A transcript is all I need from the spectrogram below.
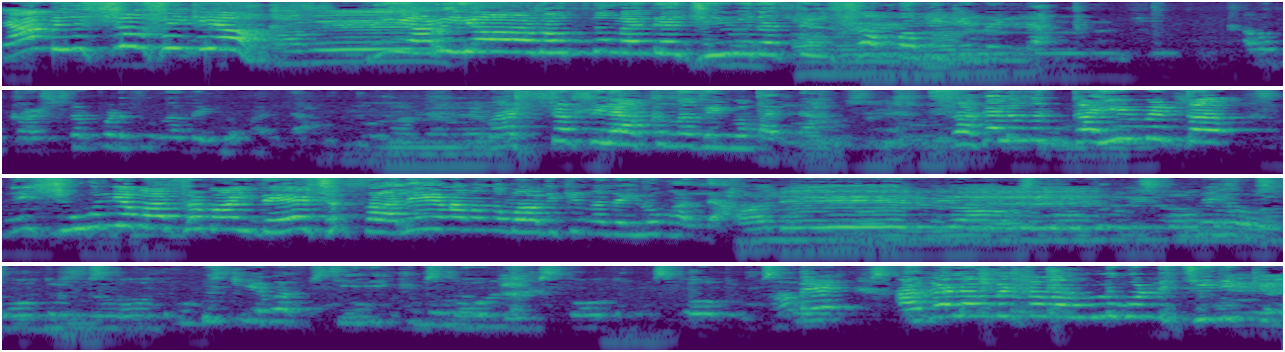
ഞാൻ വിശ്വസിക്കുക. നീ അറിയാതൊന്നും എന്റെ ജീവിതത്തിൽ സംഭവിക്കുന്നില്ല. അവൻ കഷ്ടപ്പെടുത്തുന്ന ദൈവമല്ല നഷ്ടത്തിലാക്കുന്ന ദൈവമല്ല. സകലത് കൈവിട്ട് നീ ശൂന്യപാത്രമായി ദേശത്ത് അലയണമെന്ന് വാദിക്കുന്ന ദൈവമല്ല? കുടുക്കിയവർ അവൻ അകലം വിട്ടവർ ഉള്ളുകൊണ്ട് ചിരിക്കും.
